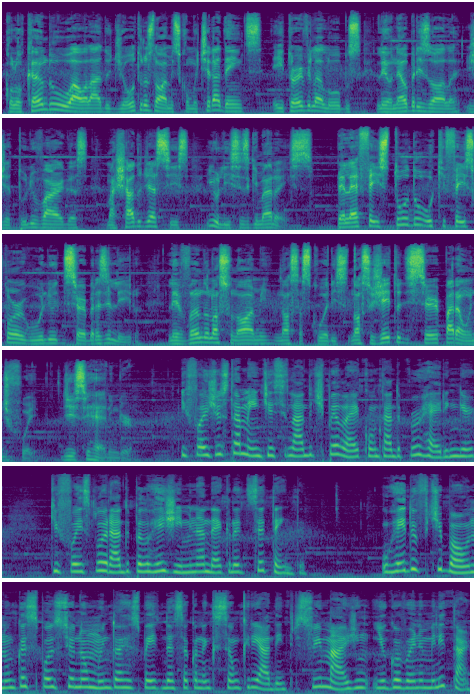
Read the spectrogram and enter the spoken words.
Colocando-o ao lado de outros nomes como Tiradentes, Heitor Villa-Lobos, Leonel Brizola, Getúlio Vargas, Machado de Assis e Ulisses Guimarães. Pelé fez tudo o que fez com orgulho de ser brasileiro, levando nosso nome, nossas cores, nosso jeito de ser para onde foi, disse Heringer. E foi justamente esse lado de Pelé contado por Heringer que foi explorado pelo regime na década de 70. O rei do futebol nunca se posicionou muito a respeito dessa conexão criada entre sua imagem e o governo militar,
